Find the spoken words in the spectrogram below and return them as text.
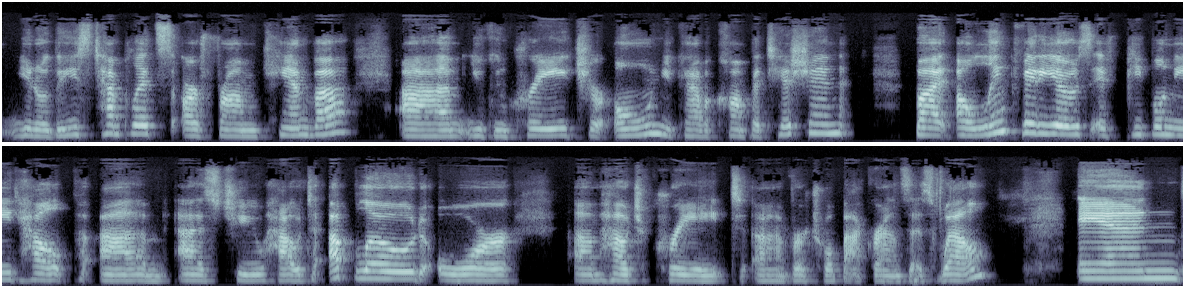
you know, these templates are from Canva. Um, you can create your own, you can have a competition, but I'll link videos if people need help um, as to how to upload or um, how to create uh, virtual backgrounds as well. And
